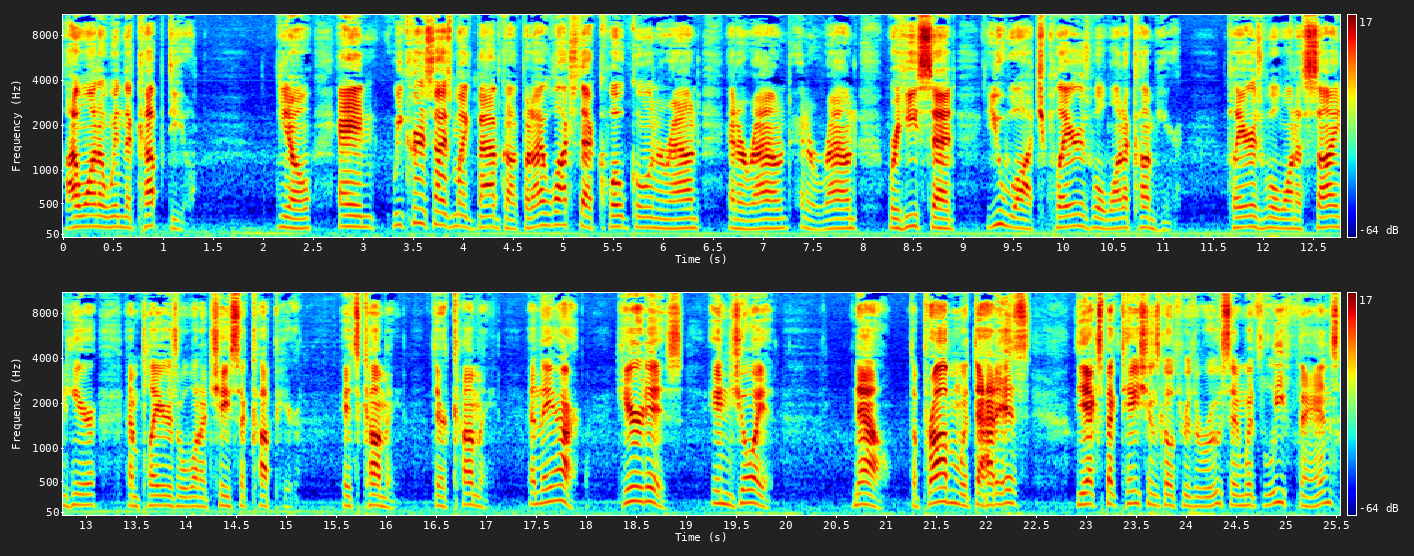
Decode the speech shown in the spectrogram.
I want to win the cup deal. You know, and we criticize Mike Babcock, but I watched that quote going around and around and around where he said, You watch, players will want to come here. Players will want to sign here, and players will want to chase a cup here. It's coming. They're coming. And they are. Here it is. Enjoy it. Now, the problem with that is the expectations go through the roof, and with Leaf fans,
